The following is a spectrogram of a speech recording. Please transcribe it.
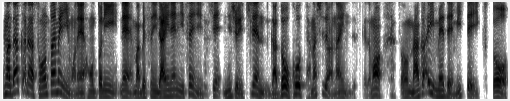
まあだからそのためにもね、本当にね、まあ別に来年2021年がどうこうって話ではないんですけども、その長い目で見ていくと、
